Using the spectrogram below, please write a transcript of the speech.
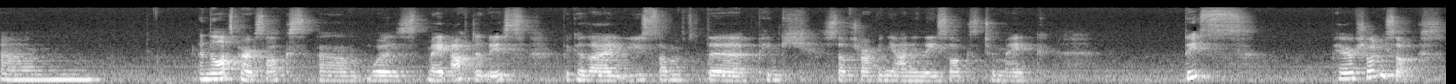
Um, and the last pair of socks um, was made after this because I used some of the pink self-striping yarn in these socks to make this pair of shorty socks.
